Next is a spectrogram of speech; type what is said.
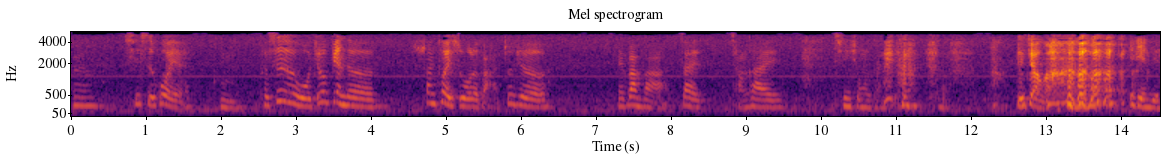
嗯，其实会耶。嗯。可是我就变得算退缩了吧，就觉得。没办法再敞开心胸的感觉，别这样嘛，一点点。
